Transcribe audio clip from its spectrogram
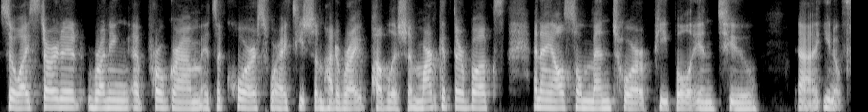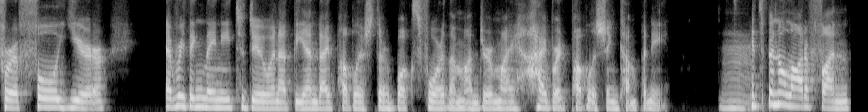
So i started running a program it's a course where i teach them how to write publish and market their books and i also mentor people into uh, you know for a full year everything they need to do. And at the end, I publish their books for them under my hybrid publishing company. Mm. It's been a lot of fun,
